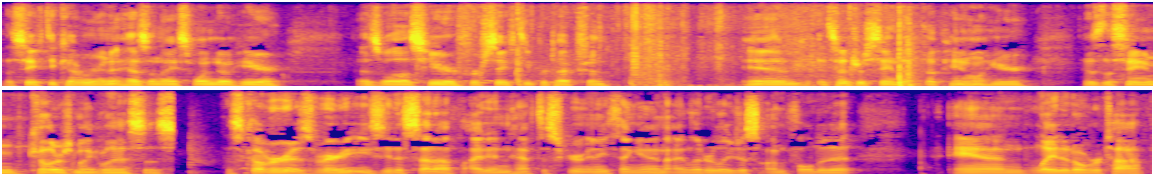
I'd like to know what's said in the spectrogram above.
the safety cover, and it has a nice window here, as well as here for safety protection. And it's interesting that the panel here is the same color as my glasses. This cover is very easy to set up. I didn't have to screw anything in. I literally just unfolded it and laid it over top.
